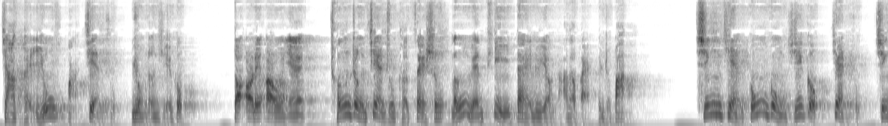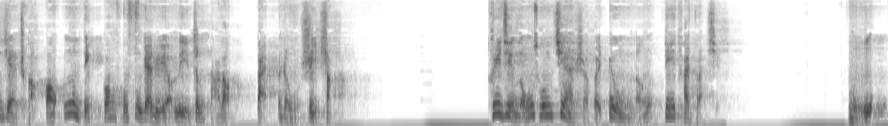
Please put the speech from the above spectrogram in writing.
加快优化建筑用能结构。到二零二五年，城镇建筑可再生能源替代率要达到百分之八。新建公共机构建筑、新建厂房屋顶光伏覆盖率要力争达到百分之五十以上。推进农村建设和用能低碳转型。五。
